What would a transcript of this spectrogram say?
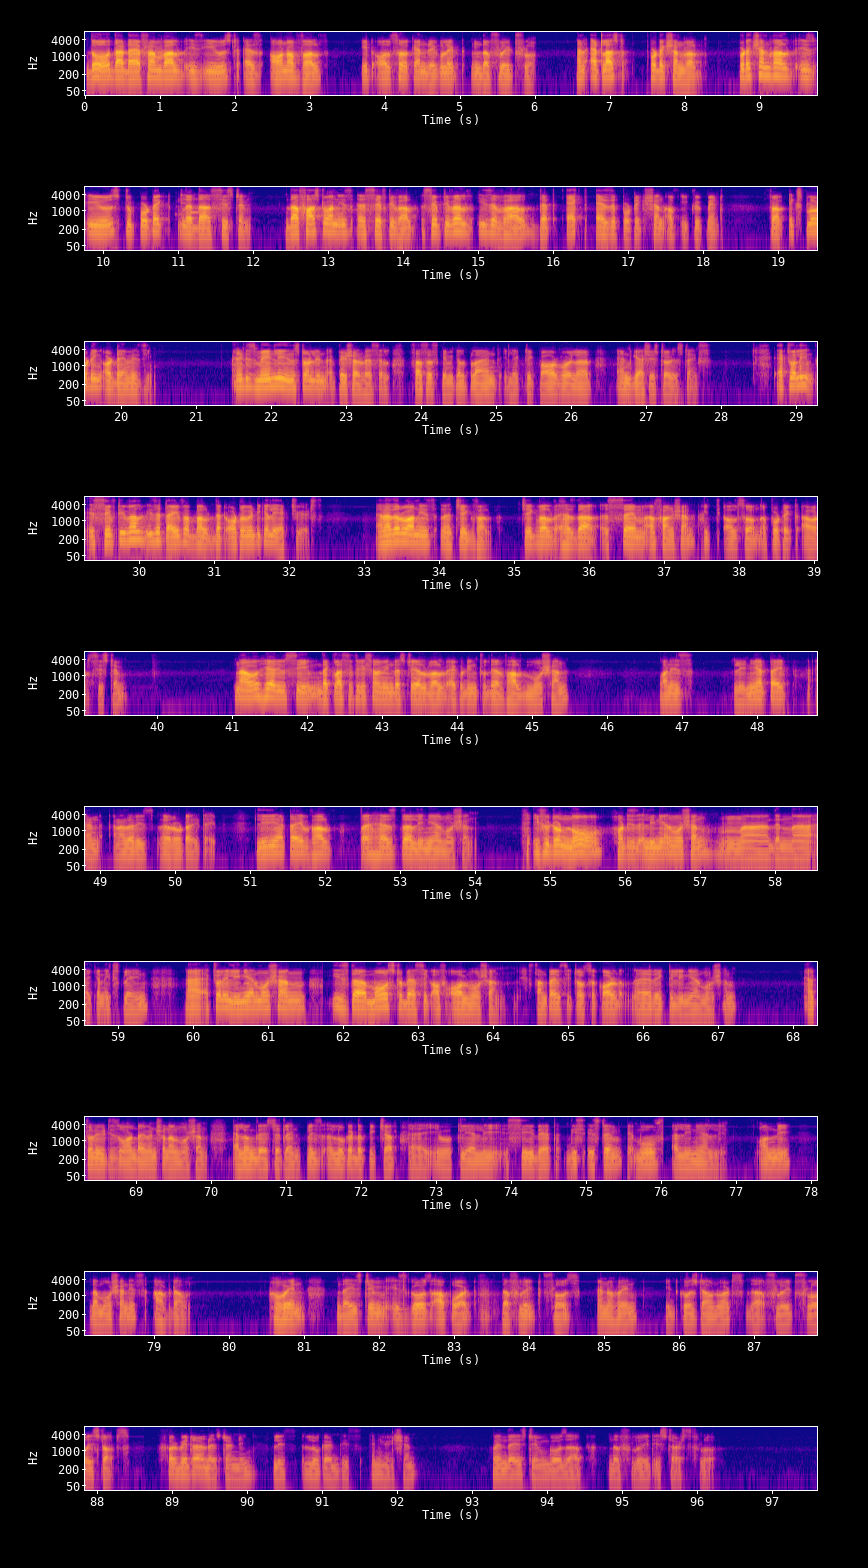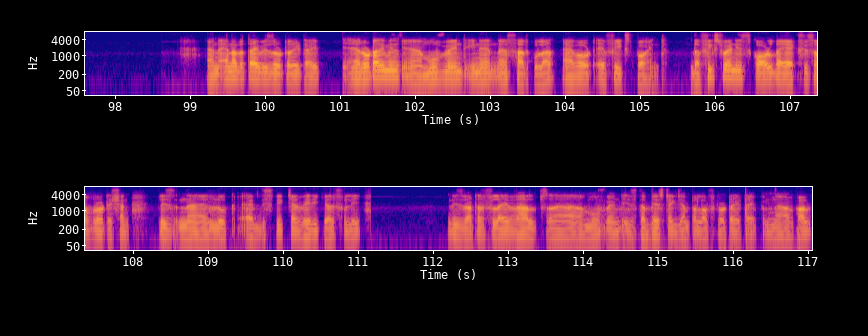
Though the diaphragm valve is used as on-off valve, it also can regulate the fluid flow. And at last, protection valve. Protection valve is used to protect the, the system. The first one is a safety valve. Safety valve is a valve that acts as a protection of equipment. from exploding or damaging and it is mainly installed in a pressure vessel such as chemical plant, electric power boiler and gas storage tanks. Actually, a safety valve is a type of valve that automatically actuates. Another one is a check valve. Check valve has the same uh, function. It also uh, protect our system. Now here you see the classification of industrial valve according to their valve motion. One is linear type and another is rotary type linear type valve has the linear motion if you don't know what is linear motion mm, uh, then uh, I can explain. Uh, actually linear motion is the most basic of all motion. Sometimes it also called rectilinear motion. Actually it is one dimensional motion along the straight line. Please look at the picture. Uh, you clearly see that this stem moves linearly. Only the motion is up down when the stream is goes upward the fluid flows and when it goes downwards the fluid flow stops. For better understanding please look at this animation. When the stream goes up the fluid starts flow. And another type is rotary type. A rotary means a movement in a, a circular about a fixed point. The fixed point is called the axis of rotation. Please uh, look at this picture very carefully this butterfly valve uh, movement is the best example of rotary type uh, valve.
